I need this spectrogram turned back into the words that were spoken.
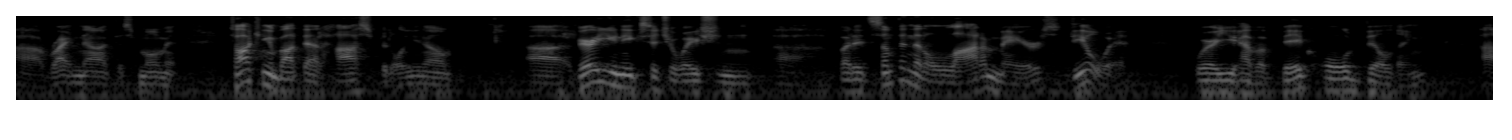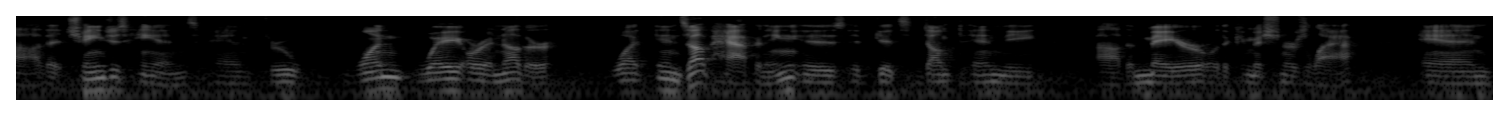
uh, right now at this moment. Talking about that hospital, you know, uh, very unique situation, uh, but it's something that a lot of mayors deal with, where you have a big old building uh, that changes hands, and through one way or another, what ends up happening is it gets dumped in the uh, the mayor or the commissioner's lap, and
